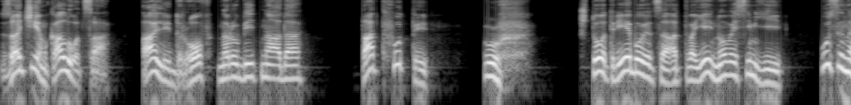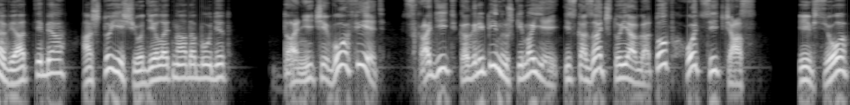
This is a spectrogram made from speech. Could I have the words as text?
Зачем колоться? Али дров нарубить надо? Да тьфу ты! Ух! Что требуется от твоей новой семьи? Усыновят тебя, а что еще делать надо будет? Да ничего, Федь, сходить к Агриппинушке моей и сказать, что я готов хоть сейчас. И все?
